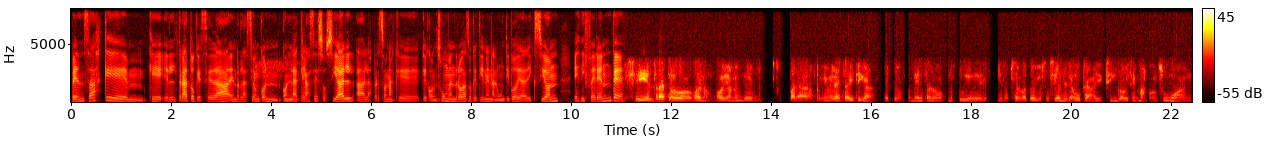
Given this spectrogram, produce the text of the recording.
¿Pensás que, mm, que el trato que se da en relación con, con la clase social a las personas que, que, consumen drogas o que tienen algún tipo de adicción es diferente? Sí, el trato, bueno, obviamente para primera estadística, esto también es algo, un estudio del Observatorio Social de la UCA, hay cinco veces más consumo en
